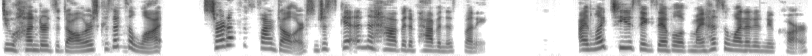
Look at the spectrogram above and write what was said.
do hundreds of dollars because that's mm-hmm. a lot. Start off with five dollars and just get in the habit of having this money. I like to use the example of my husband wanted a new car.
